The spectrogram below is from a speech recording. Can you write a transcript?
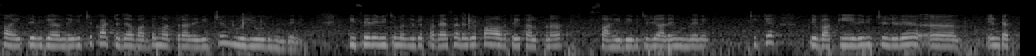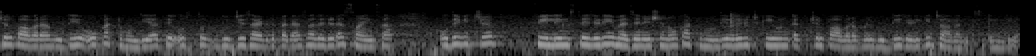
ਸਾਹਿਤ ਤੇ ਵਿਗਿਆਨ ਦੇ ਵਿੱਚ ਘੱਟ ਜਾਂ ਵੱਧ ਮਾਤਰਾ ਦੇ ਵਿੱਚ ਮੌਜੂਦ ਹੁੰਦੇ ਨੇ। ਕਿਸੇ ਦੇ ਵਿੱਚ ਮਤਲਬ ਕਿ ਆਪਾਂ ਕਹਿ ਸਕਦੇ ਕਿ ਭਾਵ ਤੇ ਕਲਪਨਾ ਸਾਹਿਤ ਦੇ ਵਿੱਚ ਜ਼ਿਆਦਾ ਹੁੰਦੇ ਨੇ। ਠੀਕ ਹੈ? ਅਤੇ ਬਾਕੀ ਇਹਦੇ ਵਿੱਚ ਜਿਹੜੇ ਇੰਟੈਕਚੁਅਲ ਪਾਵਰ ਆ ਬੁੱਧੀ, ਉਹ ਘੱਟ ਹੁੰਦੀ ਆ ਅਤੇ ਉਸ ਤੋਂ ਦੂਜੀ ਸਾਈਡ ਤੇ ਆਪਾਂ ਕਹਿ ਸਕਦੇ ਜਿਹੜਾ ਸਾਇੰਸ ਆ, ਉਹਦੇ ਵਿੱਚ ਫੀਲਿੰਗਸ ਅਤੇ ਜਿਹੜੀ ਇਮੇਜਿਨੇਸ਼ਨ ਉਹ ਘੱਟ ਹੁੰਦੀ ਉਹਦੇ ਵਿੱਚ ਕੀ ਇੰਟੈਕਚੁਅਲ ਪਾਵਰ ਆਪਣੀ ਬੁੱਧੀ ਜਿਹੜੀ ਕਿ ਜ਼ਿਆਦਾ ਵਿਕਸਿਤ ਹੁੰਦੀ ਆ।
